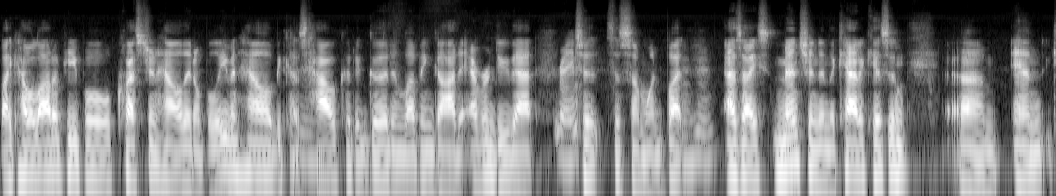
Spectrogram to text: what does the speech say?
like how a lot of people question hell. They don't believe in hell because Mhm. how could a good and loving God ever do that Right. to, to someone? But Mhm. as I mentioned in the catechism um, and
